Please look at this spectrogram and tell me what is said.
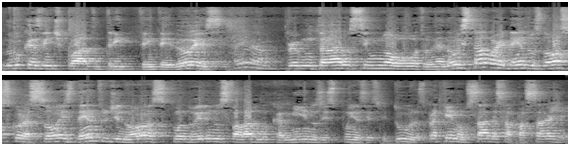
Lucas 24, 30, 32. Isso aí mesmo. Perguntaram-se um ao outro, né? Não estavam ardendo os nossos corações dentro de nós quando ele nos falava no caminho, nos expunha as Escrituras? Para quem não sabe, essa passagem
